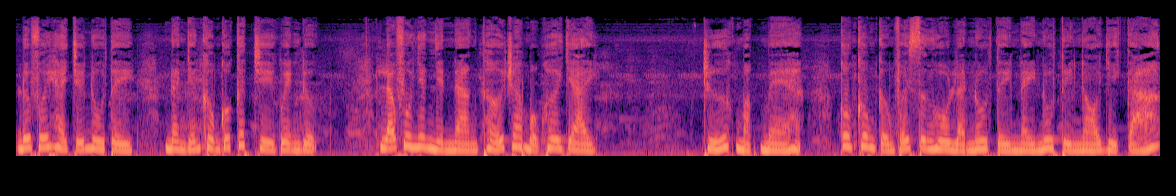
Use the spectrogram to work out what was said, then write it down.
Đối với hai chữ nô tỳ Nàng vẫn không có cách gì quen được. Lão phu nhân nhìn nàng thở ra một hơi dài. Trước mặt mẹ Con không cần phải xưng hô là nô tỳ này nô tỳ nọ gì cả.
